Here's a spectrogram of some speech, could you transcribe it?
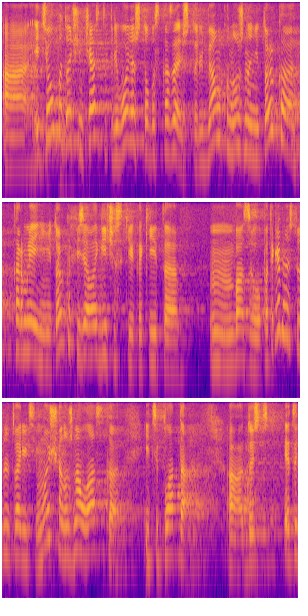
А, эти опыты очень часто приводят, чтобы сказать, что ребенку нужно не только кормление, не только физиологические какие-то базовые потребности удовлетворить, ему еще нужна ласка и теплота. А, то есть это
